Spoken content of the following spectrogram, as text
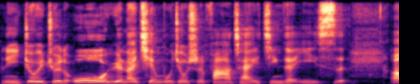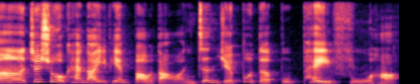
你就会觉得哦，原来钱母就是发财经的意思。呃，这是我看到一篇报道啊，你真的觉得不得不佩服哈，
